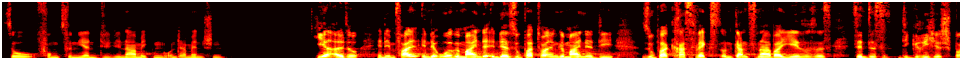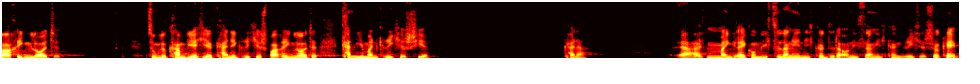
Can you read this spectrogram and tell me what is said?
So funktionieren die Dynamiken unter Menschen. Hier also in dem Fall in der Urgemeinde, in der super tollen Gemeinde, die super krass wächst und ganz nah bei Jesus ist, sind es die griechischsprachigen Leute. Zum Glück haben wir hier keine griechischsprachigen Leute. Kann jemand Griechisch hier? Keiner? Ja, mein Gräkum liegt zu lange hin, ich könnte da auch nicht sagen, ich kann Griechisch. Okay.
